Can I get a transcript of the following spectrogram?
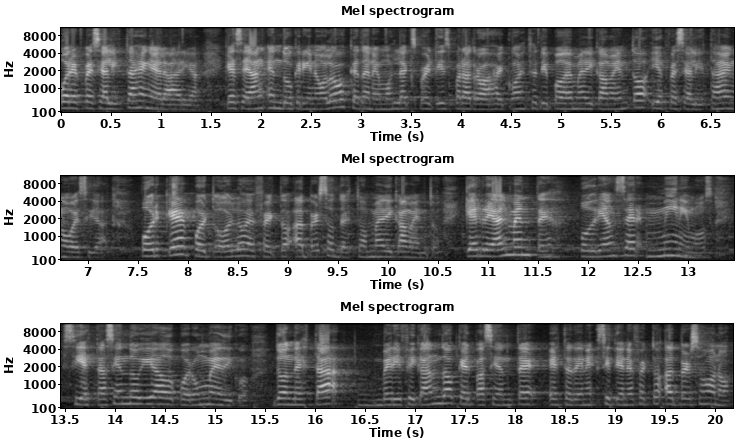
por especialistas en el área, que sean endocrinólogos, que tenemos la expertise para trabajar con este tipo de medicamentos y especialistas en obesidad. ¿Por qué? Por todos los efectos adversos de estos medicamentos, que realmente podrían ser mínimos si está siendo guiado por un médico, donde está verificando que el paciente este si tiene efectos adversos o no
